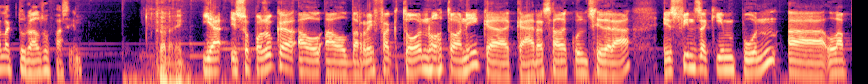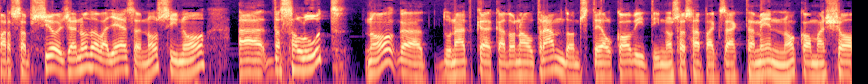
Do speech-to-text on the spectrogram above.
electorals ho facin. Carai. Ja, I suposo que el, el darrer factor, no, Toni, que, que ara s'ha de considerar és fins a quin punt eh, la percepció, ja no de bellesa, no, sinó eh, de salut, no? donat que, que Donald Trump doncs, té el Covid i no se sap exactament no? com això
